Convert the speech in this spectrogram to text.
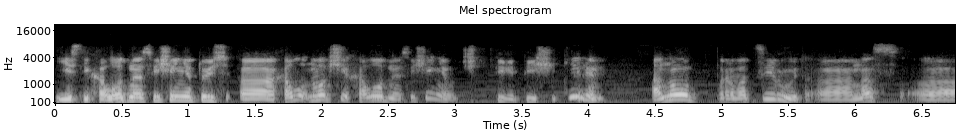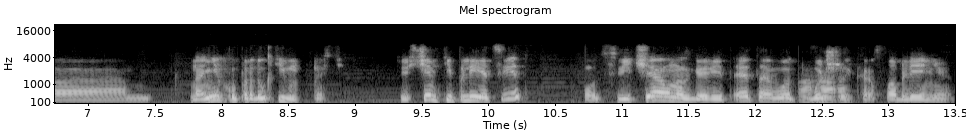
Если холодное освещение, то есть, э, холод, ну вообще холодное освещение, вот 4000 кельвин, оно провоцирует э, нас э, на некую продуктивность. То есть чем теплее цвет, вот свеча у нас горит, это вот ага. больше к расслаблению.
